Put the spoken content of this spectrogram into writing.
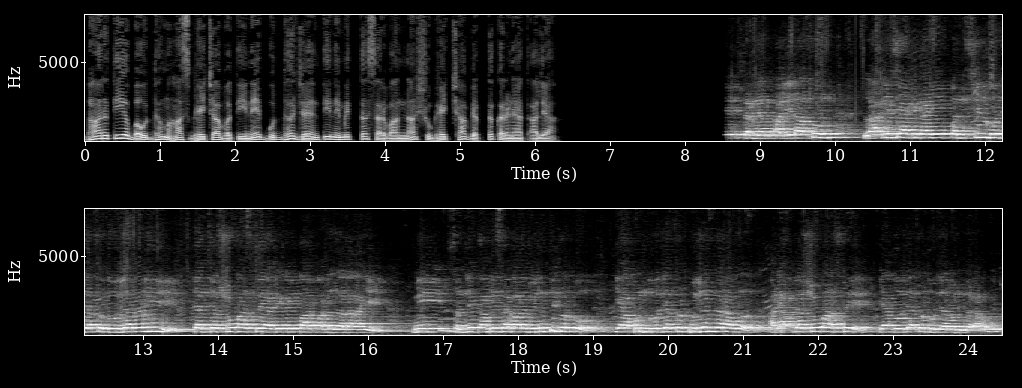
भारतीय बौद्ध महासभेच्या वतीने बुद्ध जयंतीनिमित्त सर्वांना शुभेच्छा व्यक्त करण्यात आल्या. करण्यात आलेला असून या ठिकाणी पंचशील ध्वजाचं त्यांच्या शुभ हस्ते या ठिकाणी पार पाडलं जाणार आहे. मी संजय कांबळे साहेबांना विनंती करतो की आपण ध्वजाचं पूजन करावं आणि आपल्या शुभ हस्ते या ध्वजाचं ध्वजारोहण करावं.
